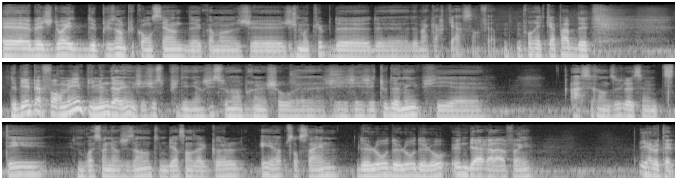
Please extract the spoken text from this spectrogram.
euh, ben, je dois être de plus en plus conscient de comment je, je m'occupe de, de, de ma carcasse en fait, pour être capable de de bien performer. Puis mine de rien, j'ai juste plus d'énergie souvent après un show. Euh, j'ai tout donné, puis euh, ah, c'est rendu, là, c'est un petit thé, une boisson énergisante, une bière sans alcool, et hop, sur scène, de l'eau, de l'eau, de l'eau, une bière à la fin. Et à l'hôtel.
